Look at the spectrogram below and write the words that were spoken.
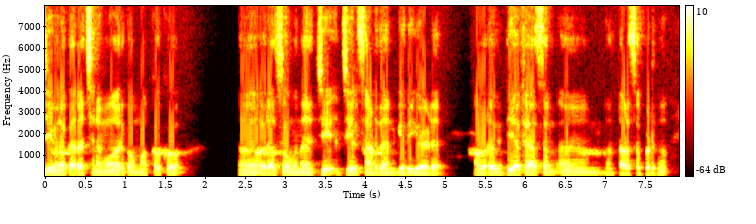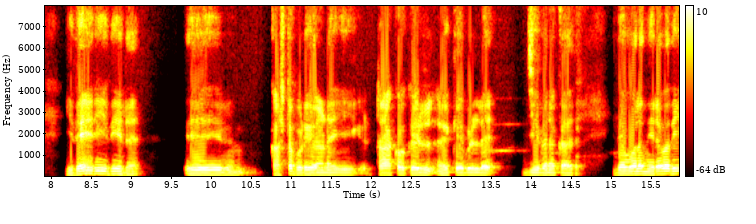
ജീവനക്കാർ അച്ഛനമ്മമാർക്കോ മക്കൾക്കോ ആഹ് ഒരു അസുഖം വന്ന് ചികിത്സ നടത്താൻ ഗതികേട് അവരുടെ വിദ്യാഭ്യാസം തടസ്സപ്പെടുന്നു. ഇതേ രീതിയിൽ ഈ കഷ്ടപ്പെടുകയാണ് ഈ ട്രാക്കോ കേബിളിലെ ജീവനക്കാർ. ഇതേപോലെ നിരവധി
